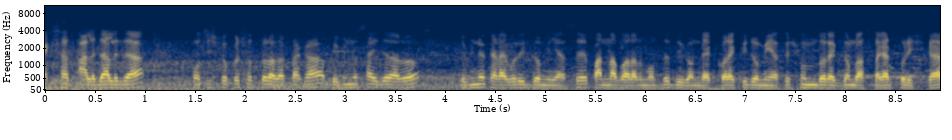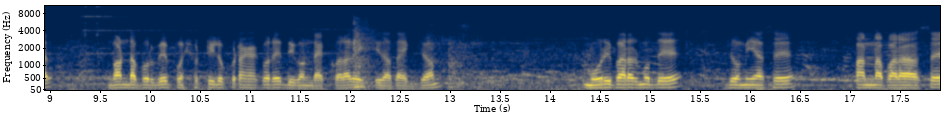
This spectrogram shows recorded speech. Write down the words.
একসাথে আলাদা আলাদা, পঁচিশ লক্ষ সত্তর হাজার টাকা। বিভিন্ন সাইজের আরও বিভিন্ন ক্যাটাগরির জমি আছে। পান্নাপাড়ার মধ্যে দুই ঘণ্টা এক করে একটি জমি আছে। সুন্দর একদম রাস্তাঘাট পরিষ্কার। ঘণ্টা পড়বে পঁয়ষট্টি লক্ষ টাকা করে দুই ঘণ্টা এক করার একটি দাদা একজন। মৌরিপাড়ার মধ্যে জমি আছে, পান্নাপাড়া আছে,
